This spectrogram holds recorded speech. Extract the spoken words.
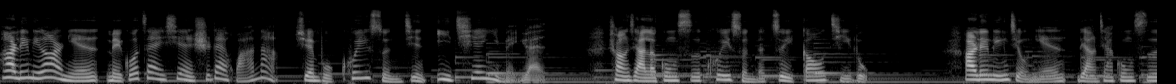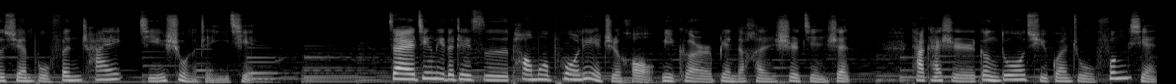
二零零二年，美国在线时代华纳宣布亏损近一千亿美元，创下了公司亏损的最高纪录。二零零九年，两家公司宣布分拆，结束了这一切。在经历的这次泡沫破裂之后，米克尔变得很是谨慎，他开始更多去关注风险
